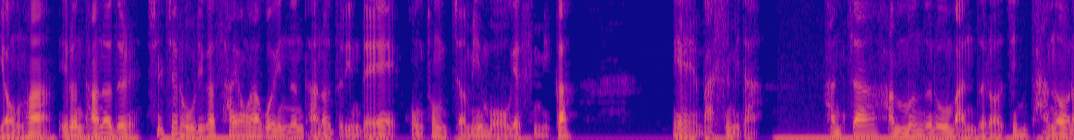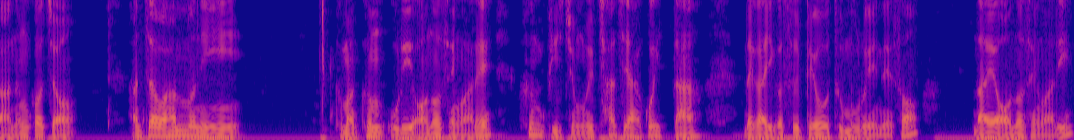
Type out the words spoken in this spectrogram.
영화 이런 단어들 실제로 우리가 사용하고 있는 단어들인데 공통점이 뭐겠습니까? 예, 맞습니다. 한자 한문으로 만들어진 단어라는 거죠. 한자와 한문이 그만큼 우리 언어 생활에 큰 비중을 차지하고 있다. 내가 이것을 배워둠으로 인해서 나의 언어 생활이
